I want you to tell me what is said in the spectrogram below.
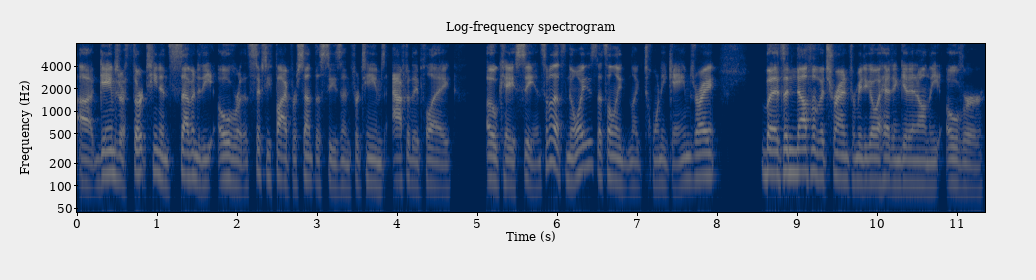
Uh, games are 13 and seven to the over. That's 65 percent this season for teams after they play OKC. And some of that's noise. That's only like 20 games, right? But it's enough of a trend for me to go ahead and get in on the over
